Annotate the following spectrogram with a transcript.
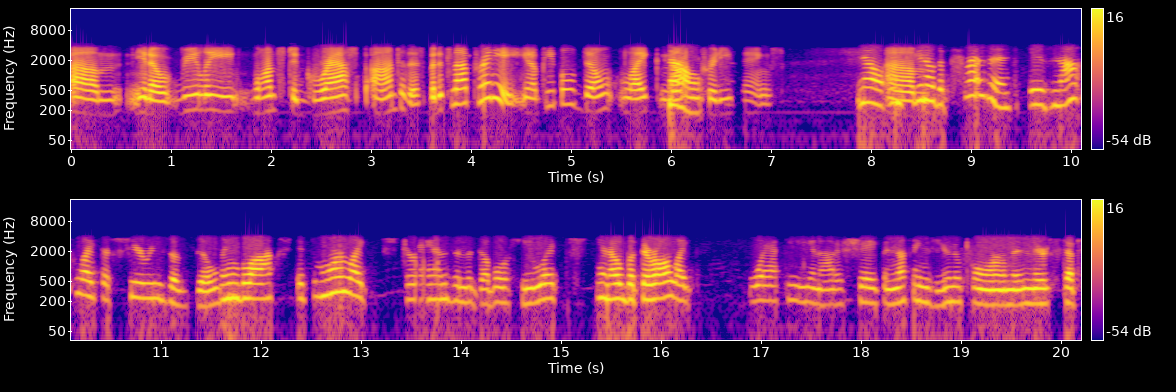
um, you know, really wants to grasp onto this. But it's not pretty. You know, people don't like No. not pretty things. No, and Um, you know the present is not like a series of building blocks. It's more like strands in the double helix, you know, but they're all like wacky and out of shape and nothing's uniform and there's steps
